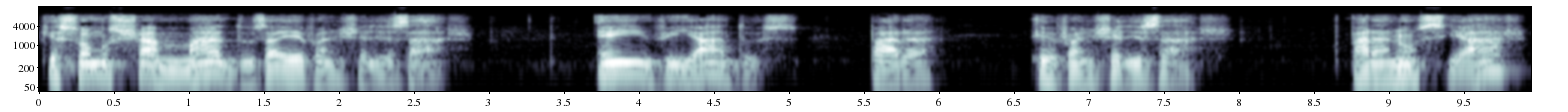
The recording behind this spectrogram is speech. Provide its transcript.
que somos chamados a evangelizar, enviados para evangelizar, para anunciar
